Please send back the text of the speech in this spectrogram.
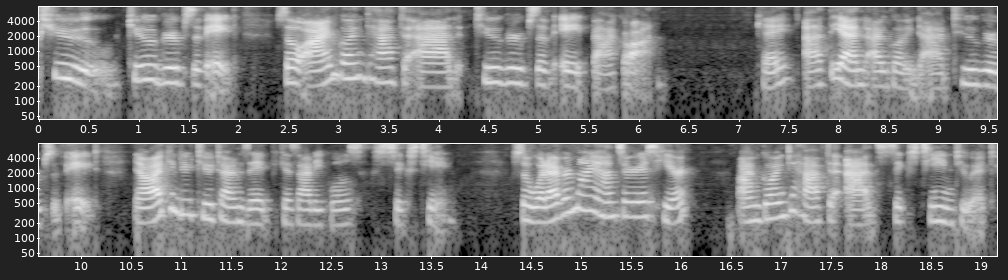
two, two groups of eight. So I'm going to have to add two groups of eight back on. Okay, at the end, I'm going to add two groups of eight. Now I can do two times eight because that equals 16. So whatever my answer is here, I'm going to have to add 16 to it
